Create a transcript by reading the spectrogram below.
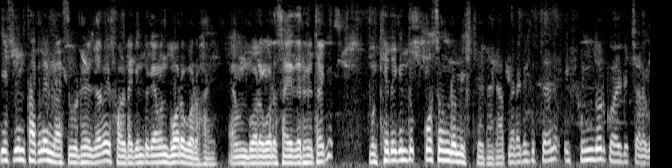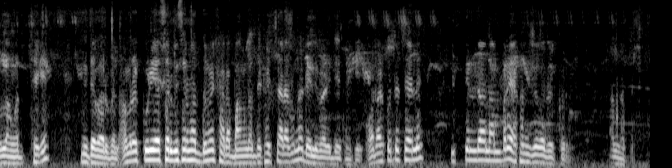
কিছুদিন থাকলে ম্যাচিউড হয়ে যাবে। এই ফলটা কিন্তু কেমন বড় বড় হয়, এমন বড় বড় সাইজের হয়ে থাকে এবং খেতে কিন্তু প্রচণ্ড মিষ্টি হয়ে থাকে। আপনারা কিন্তু চাইলে এই সুন্দর কোয়ালিটির চারাগুলো আমাদের থেকে নিতে পারবেন। আমরা কুরিয়ার সার্ভিসের মাধ্যমে সারা বাংলাদেশের চারাগুলো ডেলিভারি দিয়ে থাকি। অর্ডার করতে চাইলে স্ক্রিন দেওয়া নাম্বারে এখন যোগাযোগ করুন। আল্লাহ হাফেজ।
